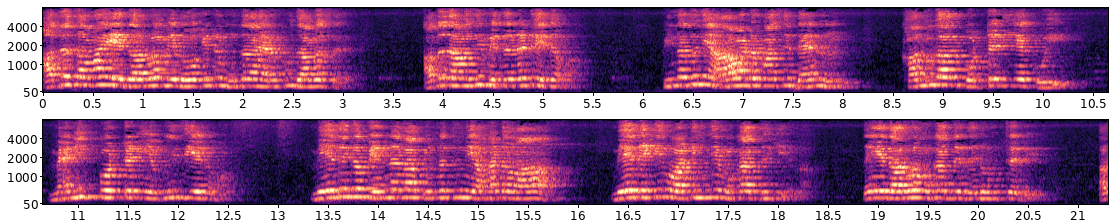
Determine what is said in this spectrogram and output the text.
අද තමයි ඒ දරුවා මේ ලෝකෙට මුදා හැරපු දවස. අද දවසේ මෙතනට එනවා. පින්නතුනි ආවට පස්සේ දැන් කළුගල් පොට්ටනියකුයි මැණික් පොට්ටනියකුයි තියෙනවා. මේ දෙක පෙන්නලා පින්නතුනි අහනවා මේ දෙකෙන් වටින්නේ මොකද්ද කියලා. දැන් ඒ දරුවා මොකද්ද දෙන උත්තරේ? අර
